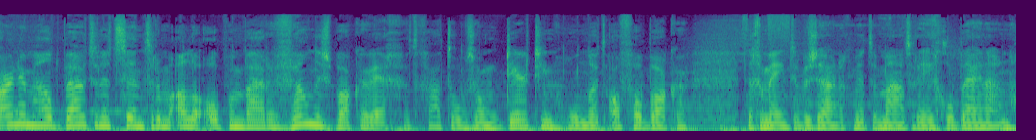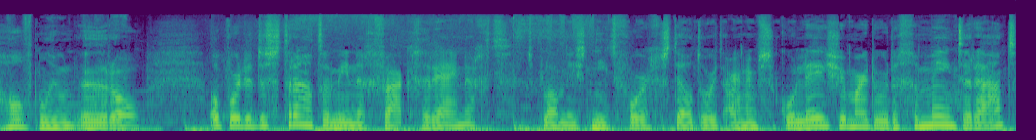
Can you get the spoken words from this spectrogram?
Arnhem haalt buiten het centrum alle openbare vuilnisbakken weg. Het gaat om zo'n 1300 afvalbakken. De gemeente bezuinigt met de maatregel bijna een half miljoen euro. Ook worden de straten minder vaak gereinigd. Het plan is niet voorgesteld door het Arnhemse college... maar door de gemeenteraad.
